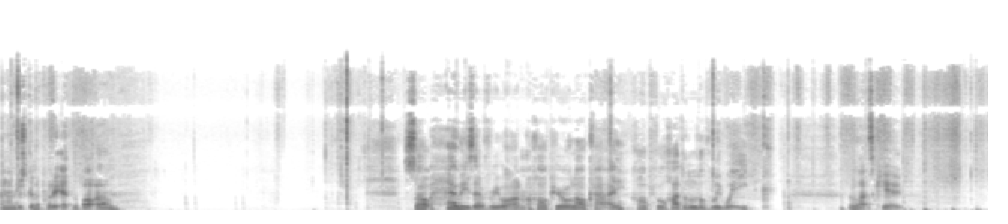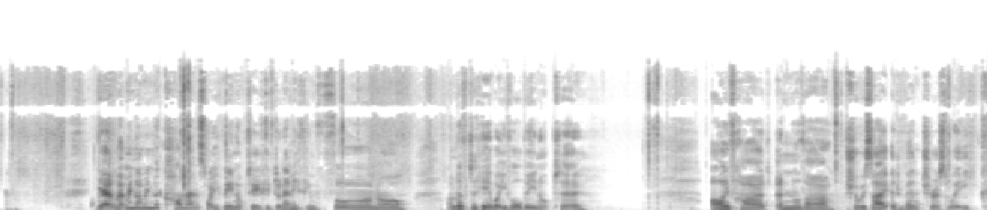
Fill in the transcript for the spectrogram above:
And I'm just going to put it at the bottom. So how is everyone? I hope you're all okay. Hope you all had a lovely week. Oh, that's cute yeah, let me know in the comments what you've been up to, if you've done anything fun or I'd love to hear what you've all been up to. I've had another, shall we say, adventurous week.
